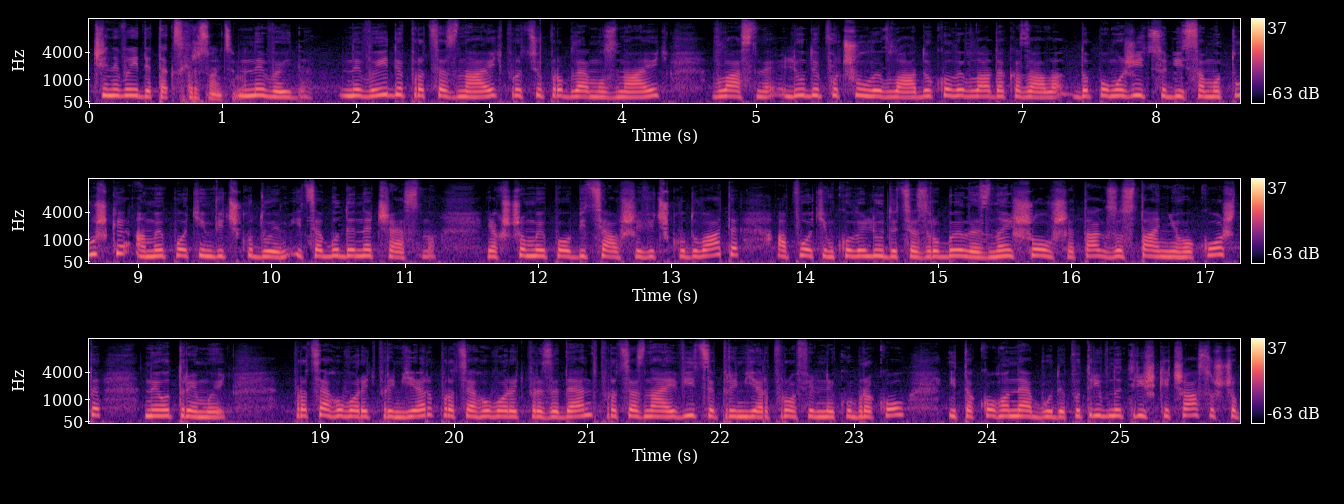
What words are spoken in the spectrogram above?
Чи не вийде так з херсонцями? Не вийде. Не вийде, про це знають, про цю проблему знають. Власне, люди почули владу, коли влада казала, допоможіть собі самотужки, а ми потім відшкодуємо. І це буде нечесно, якщо ми, пообіцявши відшкодувати, а потім, коли люди це зробили, знайшовши так з останнього кошти, не отримують. Про це говорить прем'єр, про це говорить президент, про це знає віце-прем'єр профільний Кубраков, і такого не буде. Потрібно трішки часу, щоб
